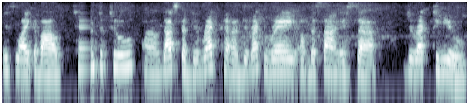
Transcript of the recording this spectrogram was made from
It's like about 10 to 2, uh, that's the direct, uh, direct ray of the sun is uh, direct to you.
